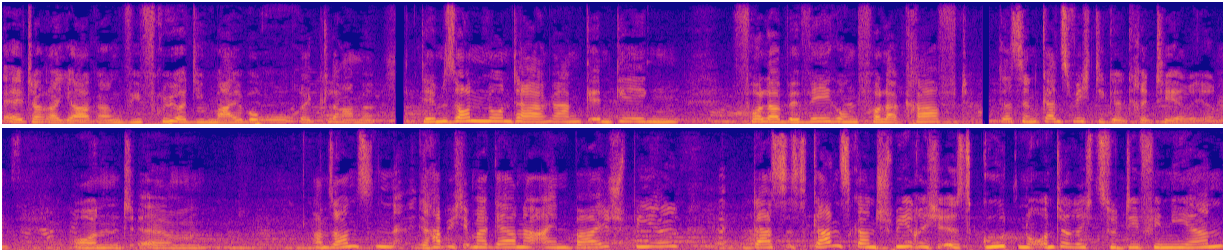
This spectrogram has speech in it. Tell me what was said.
älterer Jahrgang, wie früher die Marlboro-Reklame. Dem Sonnenuntergang entgegen, voller Bewegung, voller Kraft. Das sind ganz wichtige Kriterien. Und ähm, ansonsten habe ich immer gerne ein Beispiel, dass es ganz, ganz schwierig ist, guten Unterricht zu definieren,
